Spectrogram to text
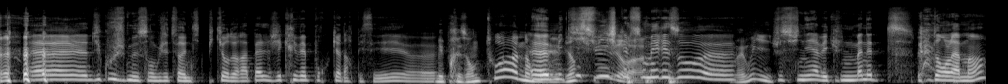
Euh, Du coup, je me sens obligée de faire une petite piqûre de rappel. J'écrivais pour Canard PC. euh, Mais présente-toi, non mais, mais bien qui suis-je? Quels sont mes réseaux oui. Je suis née avec une manette dans la main.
